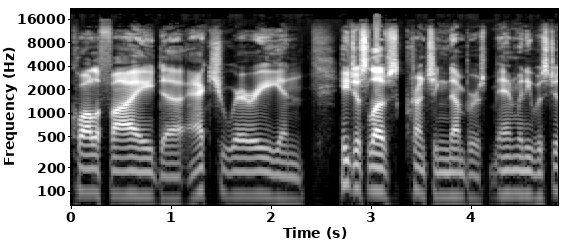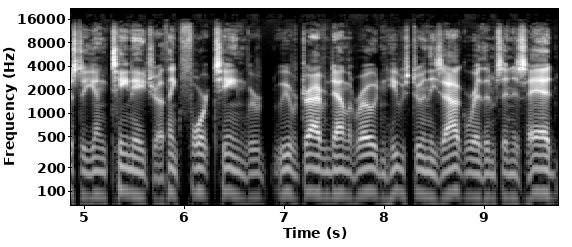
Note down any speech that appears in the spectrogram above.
qualified uh, actuary, and he just loves crunching numbers. And when he was just a young teenager, I think 14, we were we were driving down the road, and he was doing these algorithms in his head,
